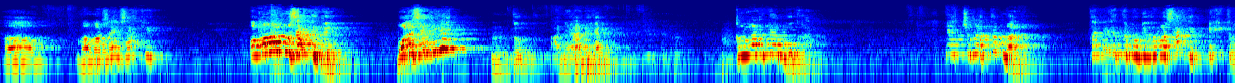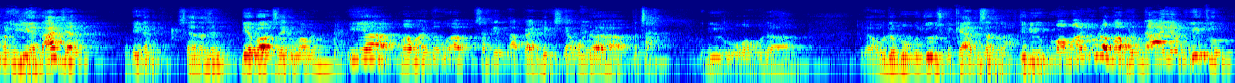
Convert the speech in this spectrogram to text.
Oh, mama saya sakit. Oh, mama sakit ya? Boleh saya lihat? Hmm, tuh aneh-aneh kan? Keluarga bukan. Ya cuma teman. Tapi ketemu di rumah sakit, eh, kita pergi lihat aja. Iya kan? Saya tanya, dia bawa saya ke mama. Iya, mama itu sakit appendix yang udah pecah. Jadi wah udah ya udah mau menjurus ke cancer lah. Jadi mamanya udah nggak berdaya begitu.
